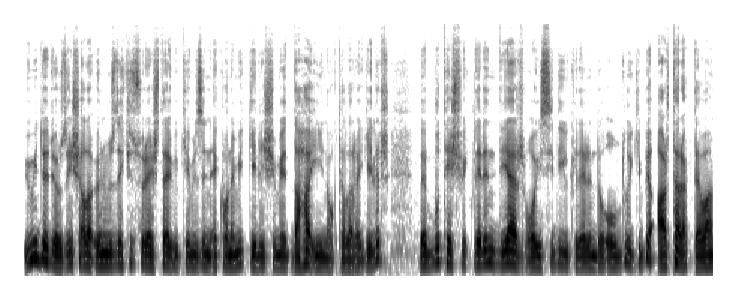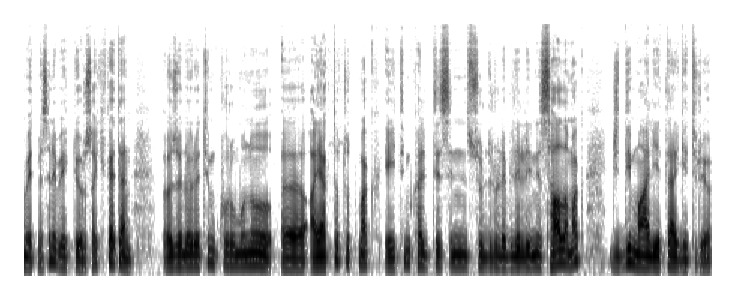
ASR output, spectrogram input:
Ümit ediyoruz inşallah önümüzdeki süreçte ülkemizin ekonomik gelişimi daha iyi noktalara gelir ve bu teşviklerin diğer OECD ülkelerinde olduğu gibi artarak devam etmesini bekliyoruz. Hakikaten özel öğretim kurumunu e, ayakta tutmak, eğitim kalitesinin sürdürülebilirliğini sağlamak ciddi maliyetler getiriyor.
